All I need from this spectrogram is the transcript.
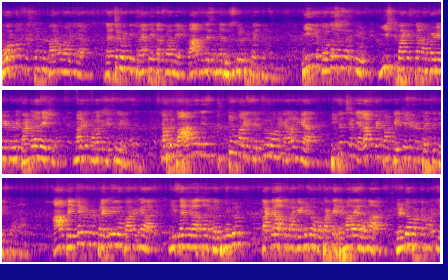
లోకల్ సిస్టమ్ని బాగా వాళ్ళకి రెచ్చగొట్టి ప్రాంతీయ తత్వాన్ని భారతదేశం మీద రుచిగొలిపి ప్రయత్నం. దీనికి దురదృష్టవస్తు ఈస్ట్ పాకిస్తాన్ అనబడేటటువంటి బంగ్లాదేశ్ మనకి మరొక శత్రువు. కాబట్టి భారతదేశం చుట్టూ మనకి శత్రువులు ఉన్న కారణంగా డిఫెన్స్ యొక్క ఎలాట్మెంట్ మనం పెంచేటటువంటి ప్రయత్నం చేస్తూ ఉన్నాం. ఆ పెంచేటటువంటి ప్రక్రియలో భాగంగా ఈ ఈశాన్య రాష్ట్రాలు కలుపుకుంటూ పక్క రాష్ట్రం మనకి ఏంటంటే ఒక పక్క హిమాలయాలు ఉన్న రెండో పక్క మనకి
